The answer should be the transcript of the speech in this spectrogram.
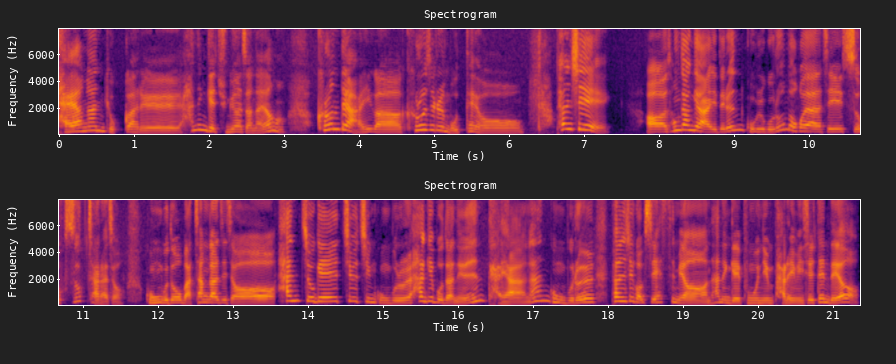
다양한 교과를 하는 게 중요하잖아요. 그런데 아이가 그러지를 못해요. 편식, 아, 성장기 아이들은 골고루 먹어야지 쑥쑥 자라죠. 공부도 마찬가지죠. 한쪽에 치우친 공부를 하기보다는 다양한 공부를 편식 없이 했으면 하는 게 부모님 바람이실 텐데요.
